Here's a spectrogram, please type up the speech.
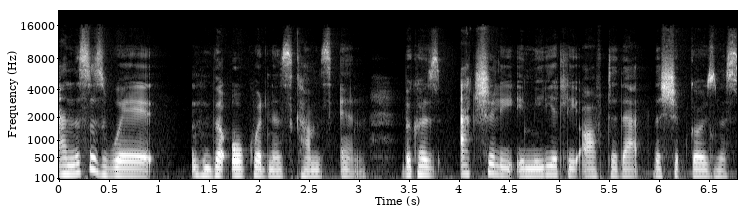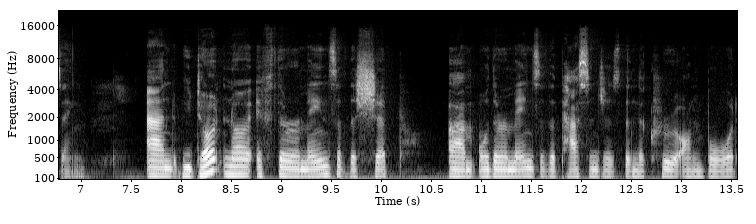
And this is where the awkwardness comes in because actually, immediately after that, the ship goes missing. And we don't know if the remains of the ship um, or the remains of the passengers and the crew on board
